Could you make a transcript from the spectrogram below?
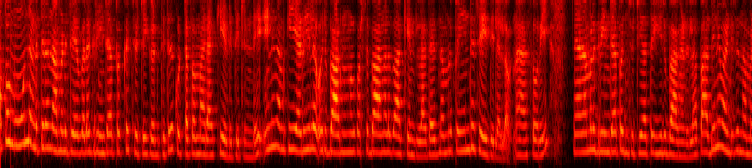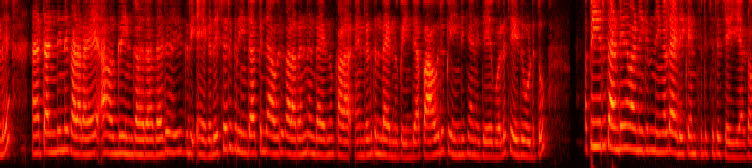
അപ്പോൾ മൂന്നെണ്ണത്തിലും നമ്മൾ ഇതേപോലെ ഗ്രീൻ ടാപ്പൊക്കെ ചുറ്റിക്ക് എടുത്തിട്ട് കുട്ടപ്പന്മാരാക്കി എടുത്തിട്ടുണ്ട്. ഇനി നമുക്ക് ഈ ഇടയിൽ ഒരു ഭാഗങ്ങൾ കുറച്ച് ഭാഗങ്ങൾ ബാക്കിയുണ്ടല്ലോ. അതായത് നമ്മൾ പെയിന്റ് ചെയ്തില്ലല്ലോ. സോറി നമ്മൾ ഗ്രീൻ ടാപ്പ് ചുറ്റിയാത്ത ഈ ഒരു ഭാഗം ഉണ്ടല്ലോ അപ്പോൾ അതിന് വേണ്ടിയിട്ട് നമ്മൾ തണ്ടിന്റെ കളറായ ഗ്രീൻ കളർ അതായത് ഏകദേശം ഒരു ഗ്രീൻ ടാപ്പിന്റെ ആ ഒരു കളർ തന്നെ ഉണ്ടായിരുന്നു. കളർ എന്റെ അടുത്തുണ്ടായിരുന്നു പെയിന്റ് അപ്പോൾ ആ ഒരു പെയിന്റ് ഞാൻ ഇതേപോലെ ചെയ്ത് കൊടുത്തു. അപ്പോൾ ഈ ഒരു തണ്ടിന് വേണമെങ്കിൽ നിങ്ങളുടെ ഐഡിയക്ക് അനുസരിച്ചിട്ട് ചെയ്യുക കേട്ടോ.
